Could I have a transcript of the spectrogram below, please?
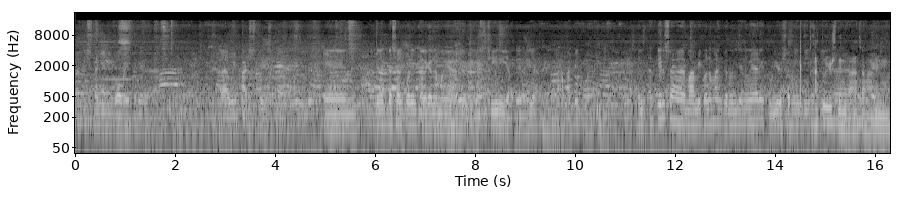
at least naging okay kami na uh, we patched things back. And pinagdasal ko rin talaga na mangyari. Because Chini, yak din ang iyak. Mga kapatid ko. And until sa mami ko naman, ganun din nangyari. Two years kami hindi Ah, two years din ba sa mami mo?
